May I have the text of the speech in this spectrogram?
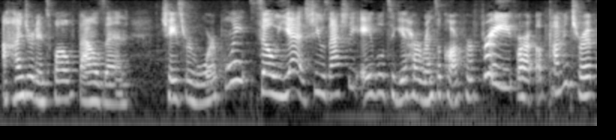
112,000 Chase reward points. So yes, she was actually able to get her rental car for free for her upcoming trip.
